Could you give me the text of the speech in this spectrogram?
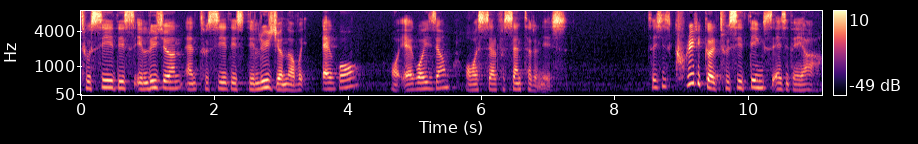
to see this illusion and to see this delusion of ego or egoism or self centeredness. So it is critical to see things as they are,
